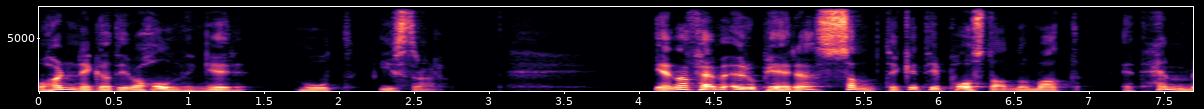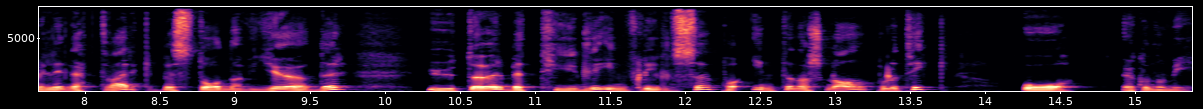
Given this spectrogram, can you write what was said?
og har negative holdninger mot Israel. En av fem europeere samtykker til påstanden om at et hemmelig nettverk bestående av jøder utøver betydelig innflytelse på internasjonal politikk og økonomi.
